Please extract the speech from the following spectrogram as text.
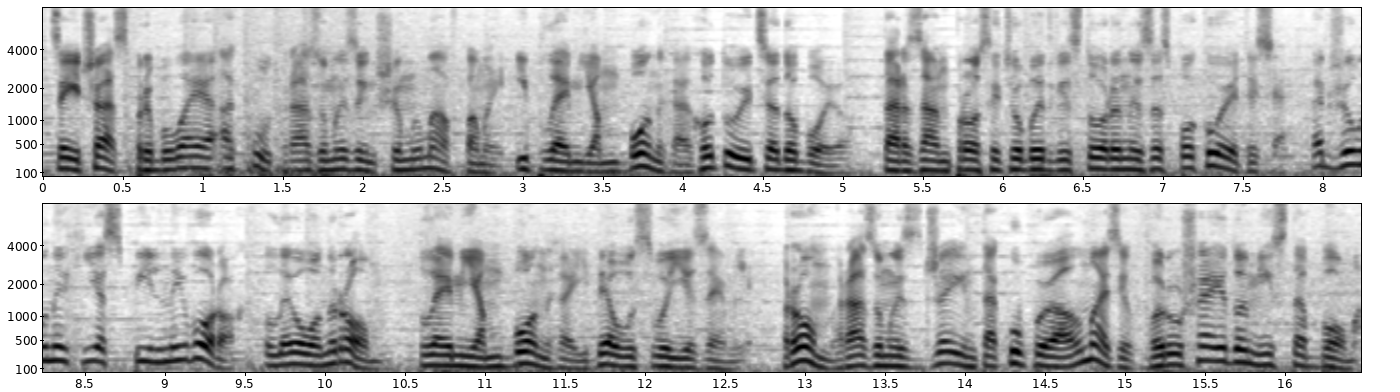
В цей час прибуває Акут разом із іншими мавпами, і плем'я Мбонга готується до бою. Тарзан просить обидві сторони заспокоїтися, адже у них є спільний ворог Леон Ром. Плем'я Мбонга йде у свої землі. Ром разом із Джейн та купою алмазів вирушає до міста Бома.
